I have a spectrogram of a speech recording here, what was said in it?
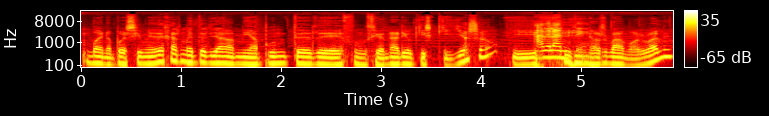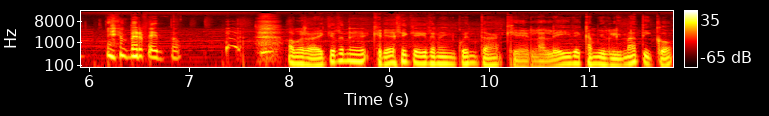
Bueno, pues si me dejas meter ya mi apunte de funcionario quisquilloso y, Adelante. y nos vamos, ¿vale? Perfecto. Vamos a ver, quería decir que hay que tener en cuenta que la ley de cambio climático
